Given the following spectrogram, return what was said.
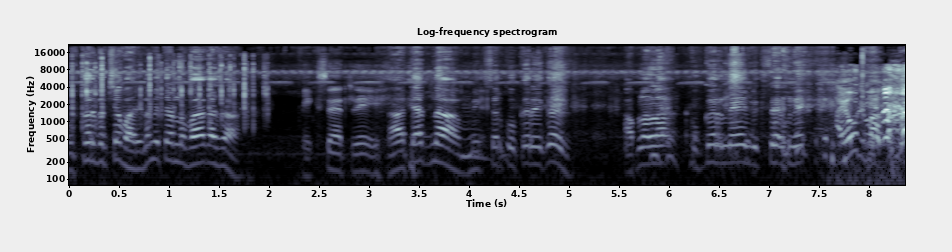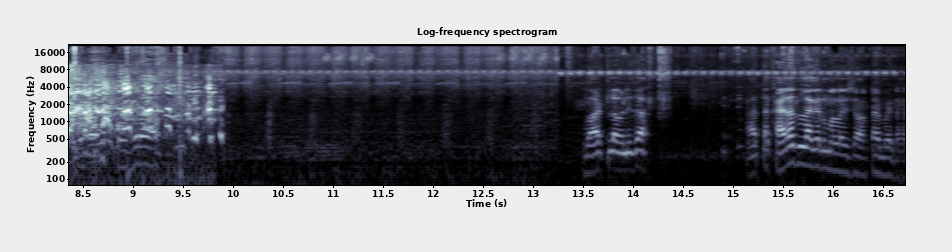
कुकरपेक्षा भारी ना मित्रांनो बघा कसा. मिक्सर रे. हा त्यात ना मिक्सर कुकर एकच. आपल्याला कुकर नाही मिक्सर नाही खोबरा. वाट लावली जा. आता खायलाच लागेल मला शॉ टमॅटा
